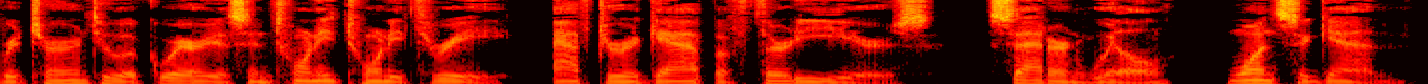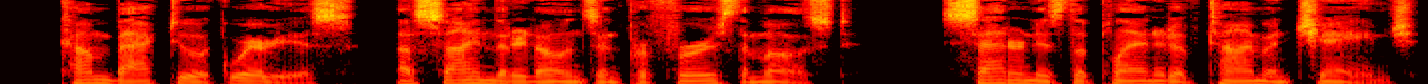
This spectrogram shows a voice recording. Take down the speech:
return to Aquarius in 2023, after a gap of 30 years, Saturn will, once again, come back to Aquarius, a sign that it owns and prefers the most. Saturn is the planet of time and change,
